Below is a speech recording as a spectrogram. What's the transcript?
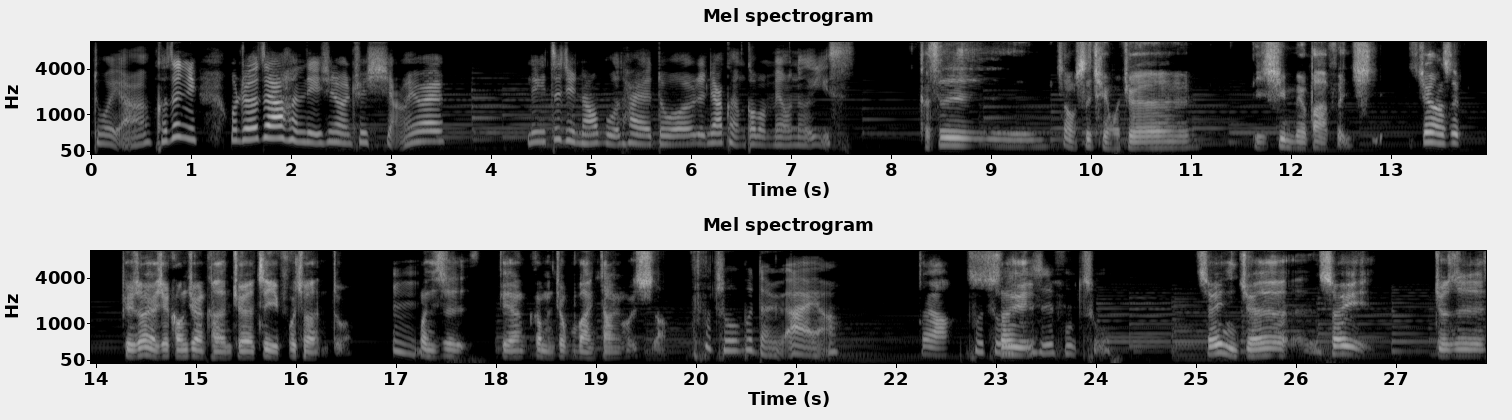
对啊，可是你，我觉得这要很理性的去想，因为你自己脑补太多，人家可能根本没有那个意思。可是这种事情，我觉得理性没有办法分析。就像是，比如说有些工具人可能觉得自己付出很多，嗯，问题是别人根本就不把你当一回事啊。付出不等于爱啊，对啊，付出只是付出。所以你觉得，所以就是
